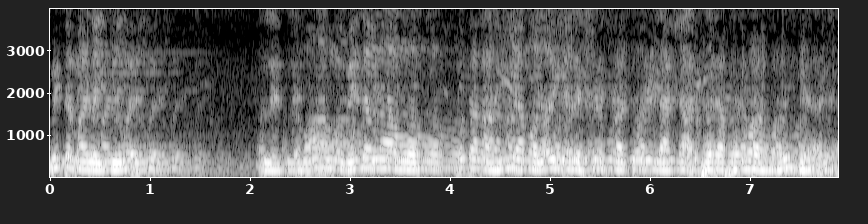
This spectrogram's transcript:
મીટમાં લઈ જોવે છે. અને તમામ વેદનાઓ પોતાના હૈયામાં લઈ અને શેપણા ચોરીના ચાર ફેરા ફરવા વહી ગયા છે.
